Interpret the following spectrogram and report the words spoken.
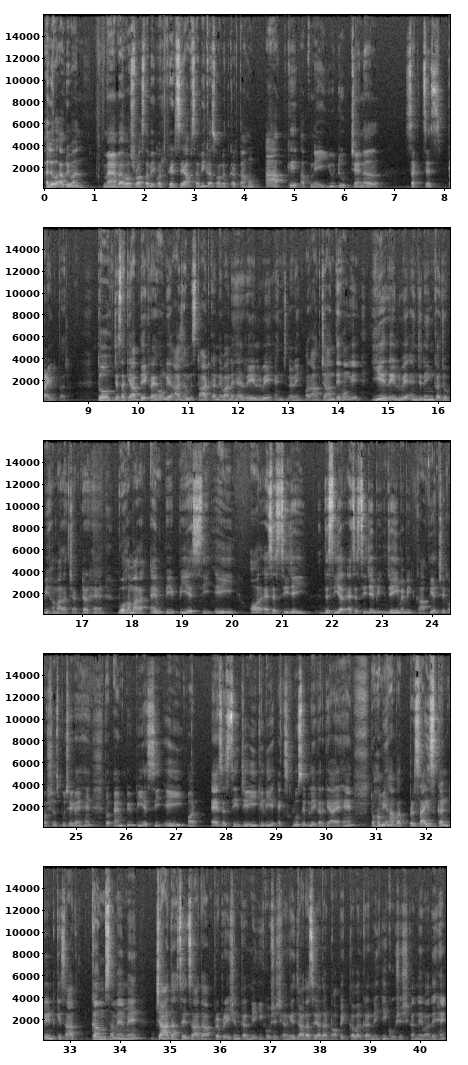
Hello everyone मैं वैभव श्रीवास्तव एक बार फिर से आप सभी का स्वागत करता हूँ आपके अपने यूट्यूब चैनल सक्सेस प्राइड पर। तो जैसा कि आप देख रहे होंगे, आज हम स्टार्ट करने वाले हैं रेलवे इंजीनियरिंग और आप जानते होंगे, ये रेलवे इंजीनियरिंग का जो भी हमारा चैप्टर है, वो हमारा M P P S C A और S S C J E this year S S C J B J E में भी काफ़ी अच्छे क्वेश्चंस पूछे गए हैं। तो M P P S C A और एस एस सी जेई के लिए एक्सक्लूसिव लेकर के आए हैं। तो हम यहाँ पर प्रिसाइज कंटेंट के साथ कम समय में ज़्यादा से ज़्यादा प्रिपरेशन करने की कोशिश करेंगे, ज़्यादा से ज़्यादा टॉपिक कवर करने की कोशिश करने वाले हैं।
